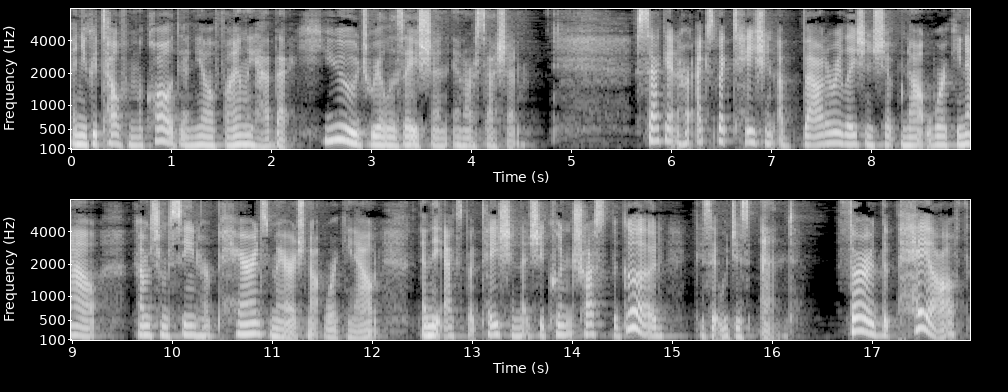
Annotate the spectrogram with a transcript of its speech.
And you could tell from the call, Danielle finally had that huge realization in our session. Second, her expectation about a relationship not working out comes from seeing her parents' marriage not working out and the expectation that she couldn't trust the good because it would just end. Third, the payoff,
